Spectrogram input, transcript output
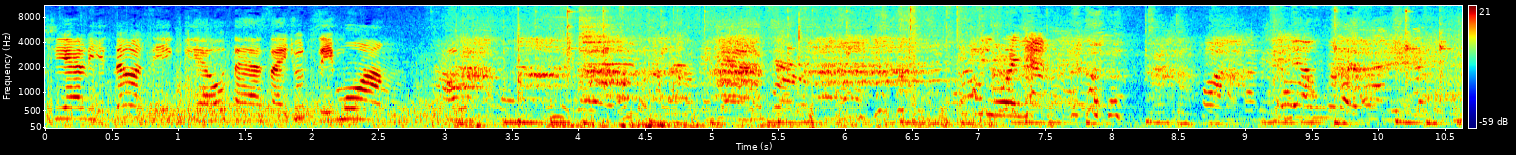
เชียร์ลีดเดอร์สีเขียว แต่ใส่ชุดสีม่วงตอนนี้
